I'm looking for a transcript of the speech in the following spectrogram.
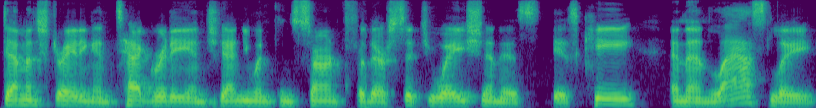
demonstrating integrity and genuine concern for their situation is, is key. And then lastly,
